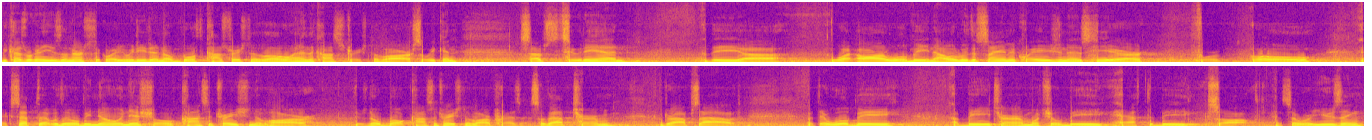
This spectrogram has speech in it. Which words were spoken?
because we're going to use the Nernst equation, we need to know both concentration of O and the concentration of R. So we can substitute in the uh, what R will be. Now it'll be the same equation as here for O, except that there will be no initial concentration of R there's no bulk concentration of R present. So that term drops out, but there will be a B term which will be have to be solved. And so we're using,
